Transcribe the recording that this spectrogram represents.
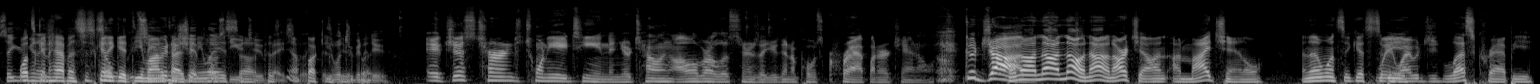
So you're what's gonna gonna happen? It's just gonna so- get so you're gonna demonetized shit anyway. post So, YouTube, 'cause, you know, basically, fuck is what you're gonna do. It just turned 2018, and you're telling all of our listeners that you're gonna post crap on our channel. Good job. Well, no, no, no, not on our channel, on, on my channel. And then once it gets to Wait, be why would you- less crappy,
